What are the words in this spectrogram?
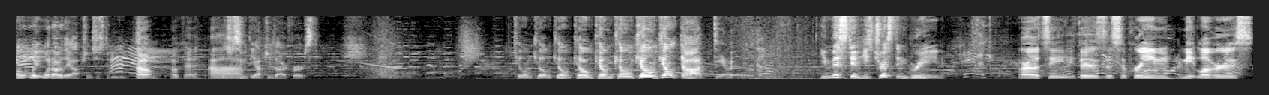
Oh, wait, what are the options? Just to be... Oh, okay. Um, let's just see um, what the options are first. Kill him, kill him, kill him, kill him, kill him, kill him, kill him, kill him! Ah, oh, damn it. You missed him! He's dressed in green! Alright, let's see. There's the Supreme, Meat Lovers,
